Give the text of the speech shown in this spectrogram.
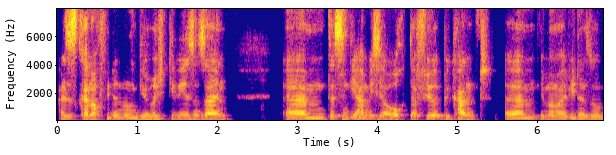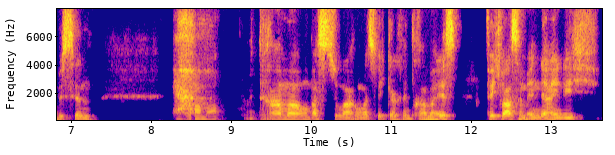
Also es kann auch wieder nur ein Gerücht gewesen sein. Ähm, das sind die Amis ja auch dafür bekannt, ähm, immer mal wieder so ein bisschen Drama. Drama, um was zu machen, was vielleicht gar kein Drama ist. Vielleicht war es am Ende eigentlich,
